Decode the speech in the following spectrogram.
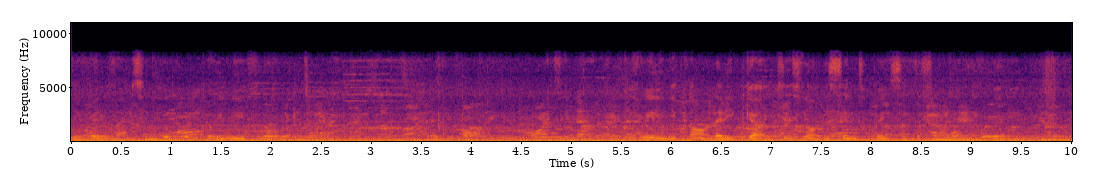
They're renovating and putting new flooring in everything. Because really you can't let it go 'cause it's like the centrepiece of the. Really.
